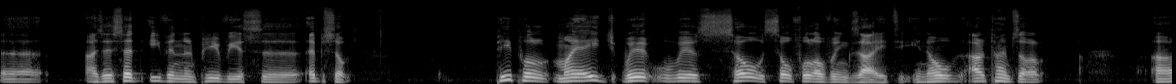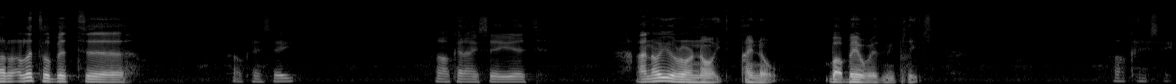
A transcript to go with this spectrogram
uh, as I said, even in previous uh, episodes, people my age we're we're so so full of anxiety. You know, our times are are a little bit. Uh, how can I say? How can I say it? I know you're annoyed. I know, but bear with me, please. How can I say it?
